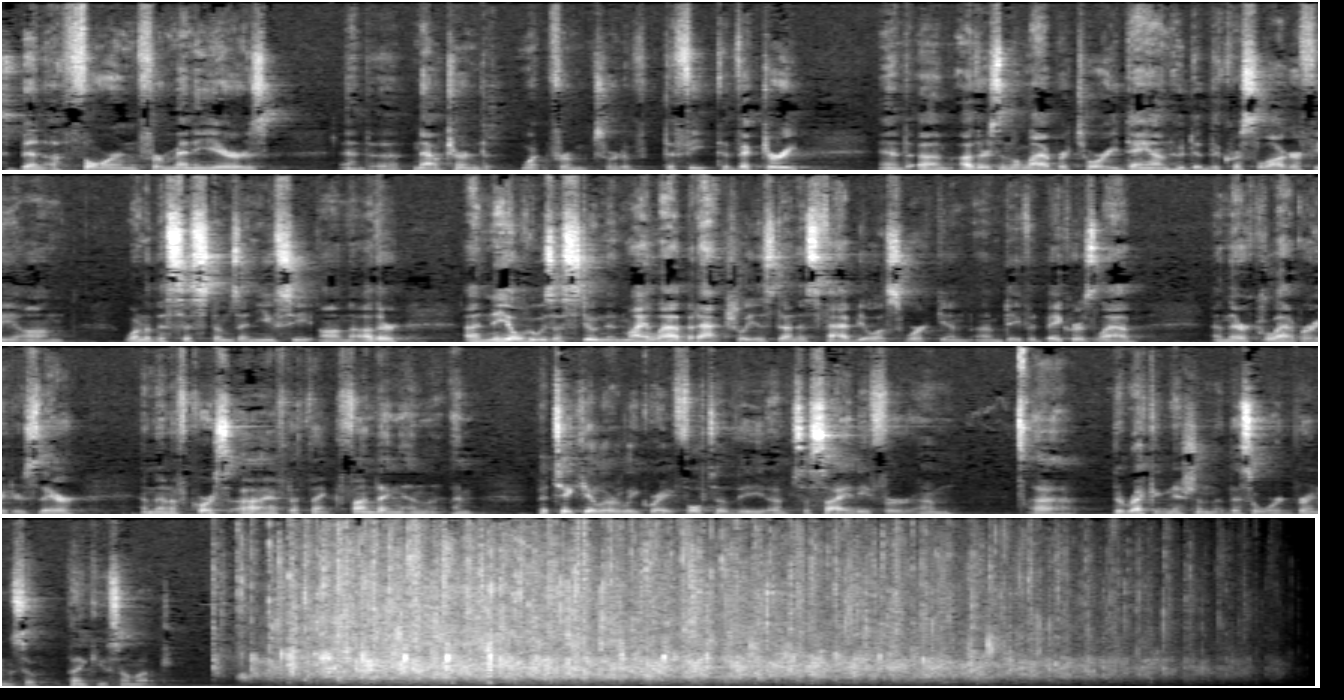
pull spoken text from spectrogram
been a thorn for many years and uh, now turned went from sort of defeat to victory. And um, others in the laboratory, Dan, who did the crystallography on one of the systems, and Yusi on the other. Uh, Neil, who was a student in my lab, but actually has done his fabulous work in um, David Baker's lab, and their collaborators there. And then, of course, uh, I have to thank funding, and I'm particularly grateful to the um, Society for um, uh, the recognition that this award brings. So thank you so much.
